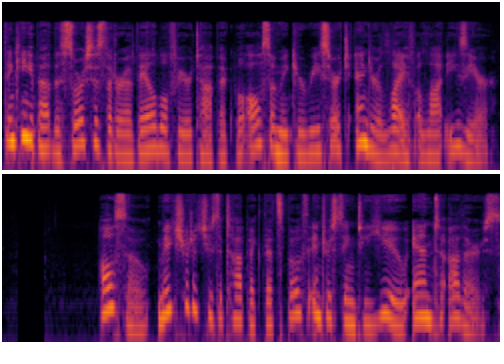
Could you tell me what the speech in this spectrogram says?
Thinking about the sources that are available for your topic will also make your research and your life a lot easier. Also, make sure to choose a topic that's both interesting to you and to others.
